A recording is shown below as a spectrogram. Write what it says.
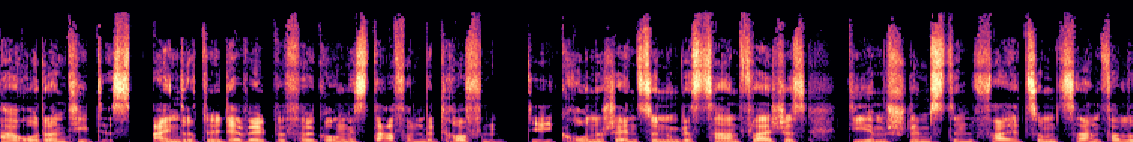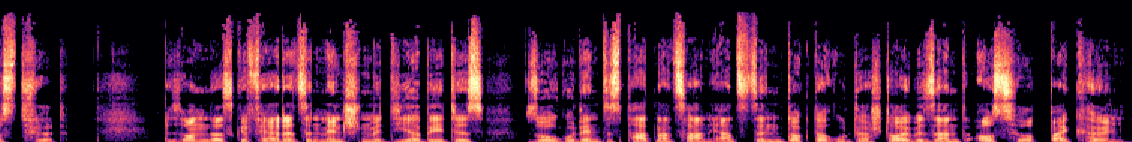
Parodontitis. Ein Drittel der Weltbevölkerung ist davon betroffen. Die chronische Entzündung des Zahnfleisches, die im schlimmsten Fall zum Zahnverlust führt. Besonders gefährdet sind Menschen mit Diabetes, so Godentes Partnerzahnärztin Dr. Uta Stäubesand aus Hürth bei Köln.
